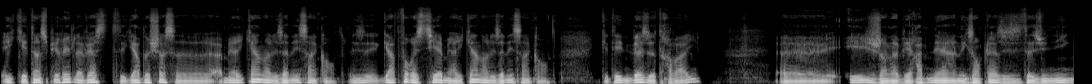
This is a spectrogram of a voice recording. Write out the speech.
et qui est inspirée de la veste des gardes-chasse euh, américains dans les années 50, les gardes forestiers américains dans les années 50, qui était une veste de travail. et j'en avais ramené un exemplaire des États-Unis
